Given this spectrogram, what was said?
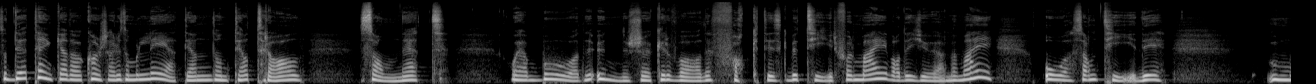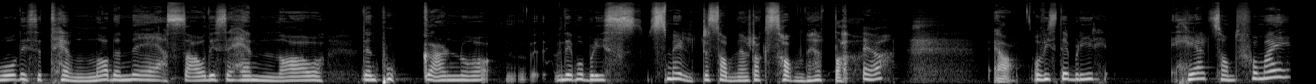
Så det tenker jeg da kanskje er liksom å lete i en sånn teatral sannhet. Og jeg både undersøker hva det faktisk betyr for meg, hva det gjør med meg, og samtidig må disse tenna, den nesa og disse henda og den pukkelen og Det må bli smelte sammen i en slags sannhet, da. ja. Ja, og hvis det blir helt sant for meg,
